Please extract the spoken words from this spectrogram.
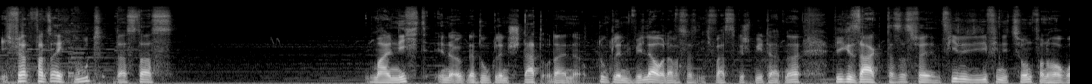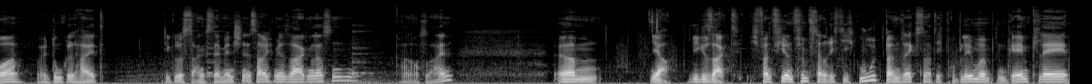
ich fand es eigentlich gut, dass das mal nicht in irgendeiner dunklen Stadt oder in einer dunklen Villa oder was weiß ich was gespielt hat. Ne? Wie gesagt, das ist für viele die Definition von Horror, weil Dunkelheit die größte Angst der Menschen ist, habe ich mir sagen lassen. Kann auch sein. Ähm, ja, wie gesagt, ich fand 4 und 5 dann richtig gut. Beim 6 hatte ich Probleme mit dem Gameplay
